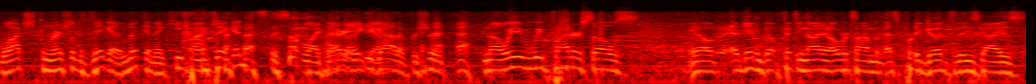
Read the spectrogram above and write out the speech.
watch commercial to take a lick and then keep on ticking? That's something like that. There I you think you, go. got it for sure. no, we we pride ourselves. You know, I gave them about 59 in overtime, but that's pretty good to these guys.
